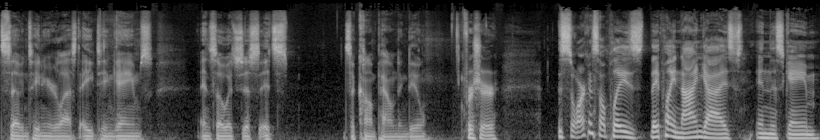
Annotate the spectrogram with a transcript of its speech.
17 of your last 18 games, and so it's just it's it's a compounding deal. for sure. So Arkansas plays. They play nine guys in this game.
